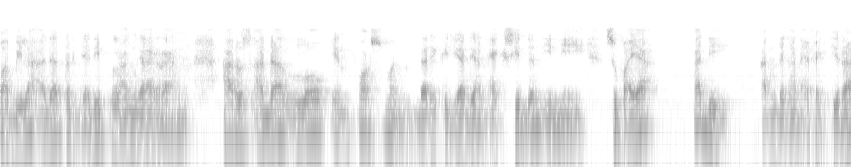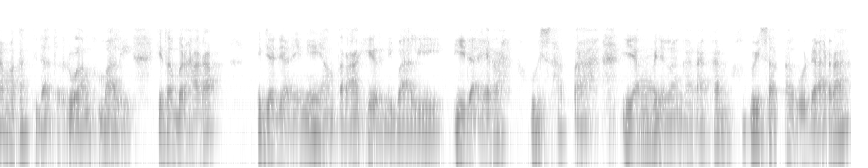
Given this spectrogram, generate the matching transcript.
apabila ada terjadi pelanggaran. Harus ada law enforcement dari kejadian accident ini supaya tadi kan dengan efek jerah maka tidak terulang kembali. Kita berharap kejadian ini yang terakhir di Bali di daerah wisata yang Baik. menyelenggarakan wisata udara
